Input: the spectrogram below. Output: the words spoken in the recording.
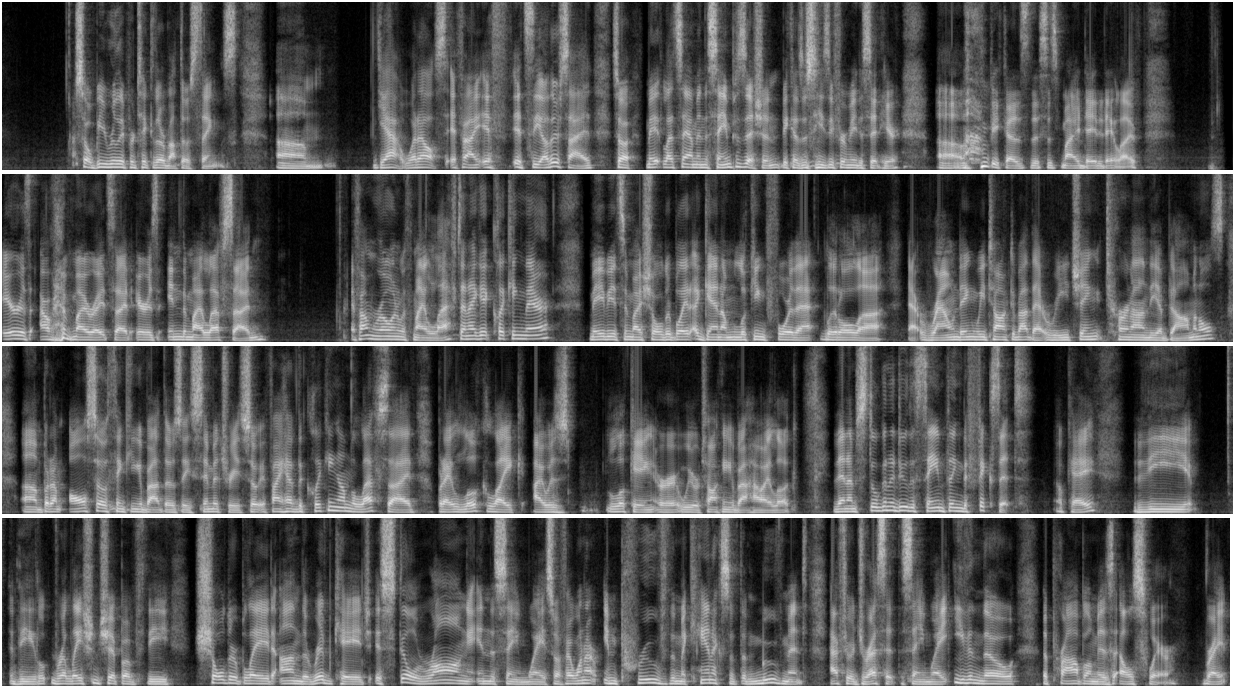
So be really particular about those things. Um, yeah, what else? If I if it's the other side, so may, let's say I'm in the same position because it's easy for me to sit here um, because this is my day-to-day -day life. Air is out of my right side, air is into my left side. If I'm rowing with my left and I get clicking there, maybe it's in my shoulder blade. Again, I'm looking for that little, uh, that rounding we talked about, that reaching, turn on the abdominals. Um, but I'm also thinking about those asymmetries. So if I have the clicking on the left side, but I look like I was looking, or we were talking about how I look, then I'm still gonna do the same thing to fix it, okay? The the relationship of the shoulder blade on the rib cage is still wrong in the same way. So if I want to improve the mechanics of the movement, I have to address it the same way, even though the problem is elsewhere, right?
